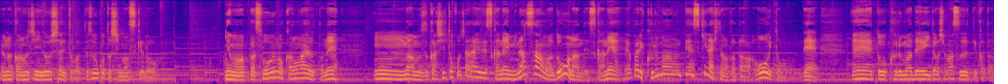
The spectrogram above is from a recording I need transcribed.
夜中のうちに移動したりとかってそういうことしますけどでもやっぱりそういうのを考えるとねうんまあ難しいとこじゃないですかね。皆さんはどうなんですかね。やっぱり車運転好きな人の方が多いと思うんでえーと、車で移動しますっていう方が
